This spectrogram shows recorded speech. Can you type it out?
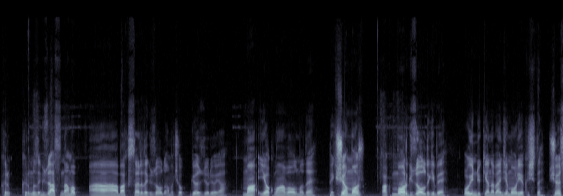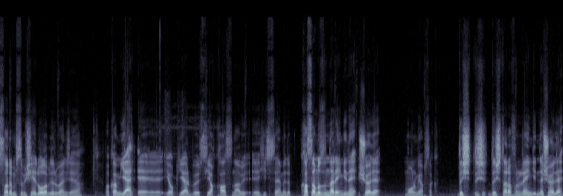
Kır- kırmızı güzel aslında ama aa bak sarı da güzel oldu ama çok göz yoruyor ya. Ma yok mavi olmadı. Peki şu an mor bak mor güzel oldu gibi. Oyun dükkanına bence mor yakıştı. Şöyle sarımsı bir şey de olabilir bence ya. Bakalım yer eee, yok yer böyle siyah kalsın abi. Eee, hiç sevmedim. Kasamızın da rengini şöyle mor mu yapsak? Dış dış dış tarafın renginde şöyle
